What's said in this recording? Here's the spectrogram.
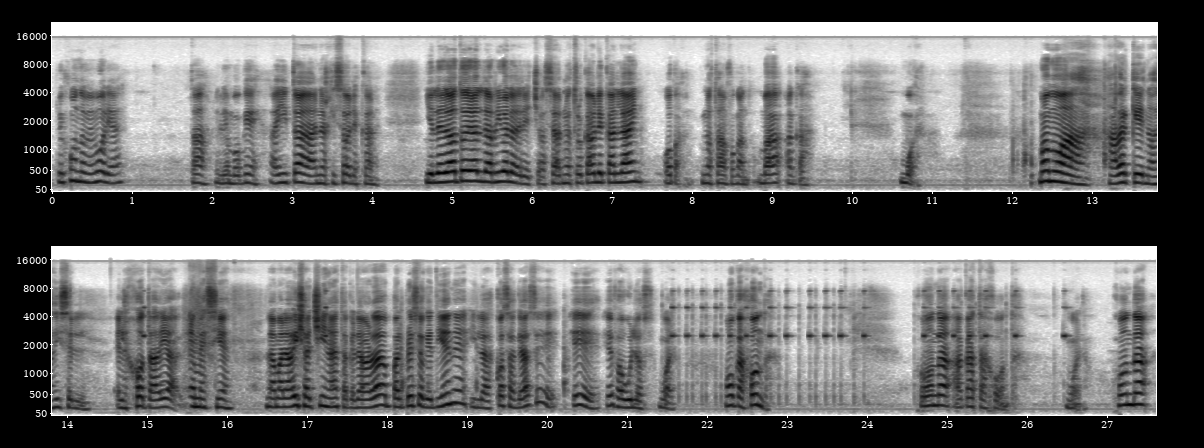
Estoy jugando a memoria, ¿eh? Está, el emboqué. Ahí está energizado el escáner. Y el de datos era el de arriba a la derecha. O sea, nuestro cable CAN-Line... Opa, no estaba enfocando. Va acá. Bueno. Vamos a, ver qué nos dice el, el JDA-M100. La maravilla china esta que la verdad, para el precio que tiene y las cosas que hace, es, es fabuloso. Bueno, vamos a Honda. Honda, acá está Honda. Bueno, Honda,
